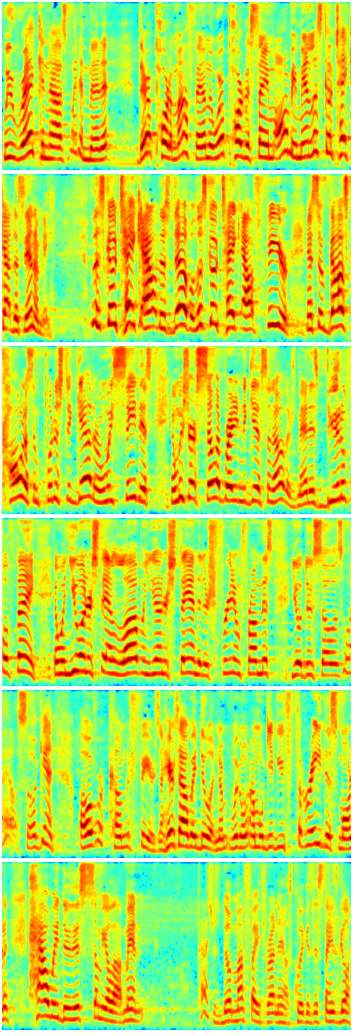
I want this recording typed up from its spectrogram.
we recognize wait a minute, they're a part of my family. We're part of the same army, man. Let's go take out this enemy. Let's go take out this devil. Let's go take out fear. And so God's called us and put us together. And we see this and we start celebrating the gifts in others, man. It's a beautiful thing. And when you understand love, when you understand that there's freedom from this, you'll do so as well. So again, overcome the fears. Now here's how we do it. I'm going to give you three this morning. How we do this. Some of you are like, man, Pastor's building my faith right now as quick as this thing's going.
